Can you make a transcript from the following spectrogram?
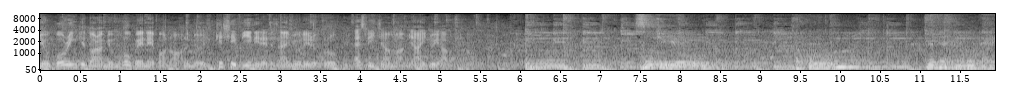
မျိုး boring ဖြစ်သွားတာမျိုးမဟုတ်ဘဲနဲ့ပေါ့နော်အဲ့လိုမျိုးခစ်ရှိပြေးနေတဲ့ဒီဇိုင်းမျိုးလေးတွေကိုတို့ SP Jam မှာအများကြီးတွေ့ရပါတယ်ဟုတ်ဆိုချင်ရောအခုနည်းနည်းဒီလိုနဲ့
